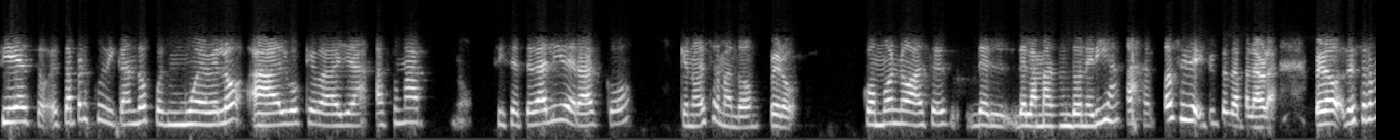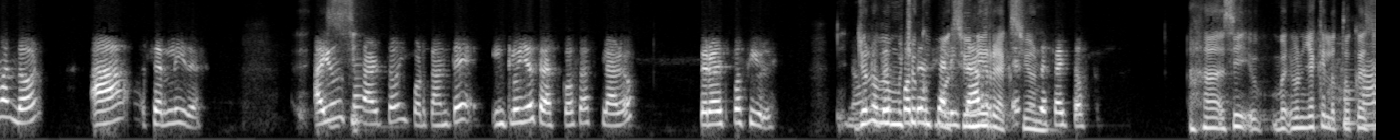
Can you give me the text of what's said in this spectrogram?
Si eso está perjudicando, pues muévelo a algo que vaya a sumar, ¿no? Si se te da liderazgo, que no es ser mandón, pero ¿cómo no haces del, de la mandonería? no sé si existe esa palabra, pero de ser mandón a ser líder. Hay un salto importante, incluye otras cosas, claro, pero es posible. Yo lo veo mucho como acción y reacción. Ajá, sí, bueno, ya que lo tocas,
